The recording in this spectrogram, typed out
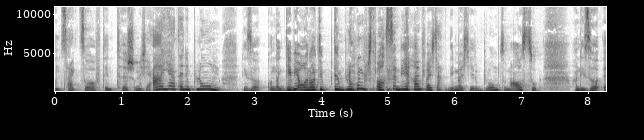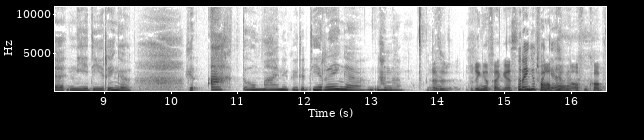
und zeigt so auf den Tisch und ich ah ja, deine Blumen. Die so, und dann gebe ich auch noch die, den Blumenstrauß in die Hand, weil ich dachte, die möchte ihre Blumen zum Auszug. Und die so, äh, nee, die Ringe. Ich ach du meine Güte, die Ringe. Also Ringe vergessen, Ringe Torbogen auf dem Kopf,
